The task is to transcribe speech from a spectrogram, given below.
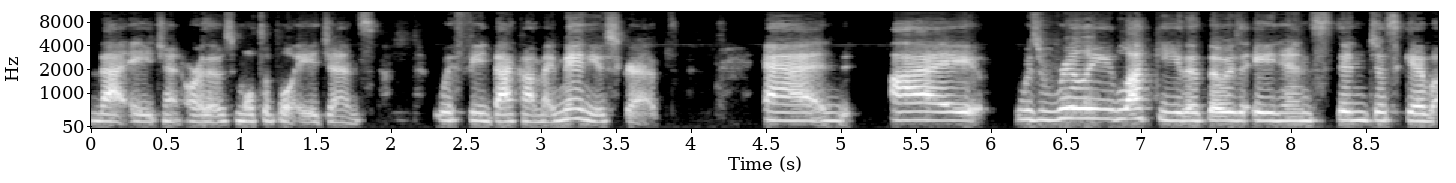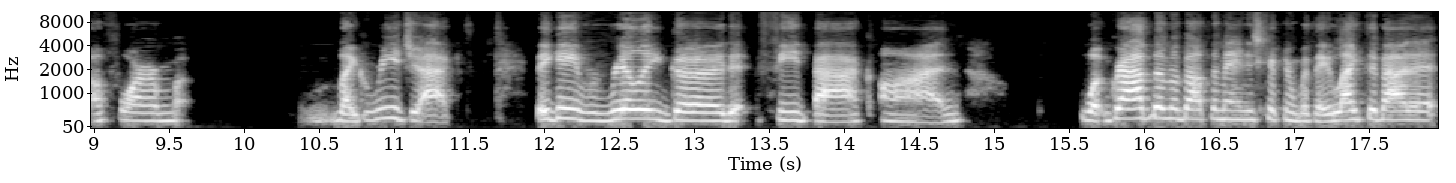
that agent or those multiple agents with feedback on my manuscript. And I was really lucky that those agents didn't just give a form like reject, they gave really good feedback on what grabbed them about the manuscript and what they liked about it,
